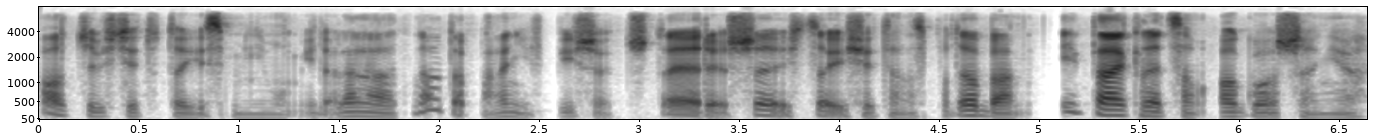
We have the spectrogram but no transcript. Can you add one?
Oczywiście tutaj jest minimum ile lat. No to pani wpisze 4, 6, co jej się tam spodoba. I tak lecą ogłoszenia.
